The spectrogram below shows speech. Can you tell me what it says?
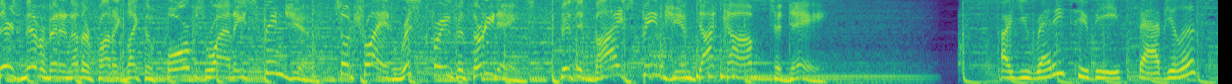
There's never been another product like the Forbes Riley Spin Gym. So try it risk free for 30 days. Visit buyspingym.com today. Are you ready to be fabulous?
